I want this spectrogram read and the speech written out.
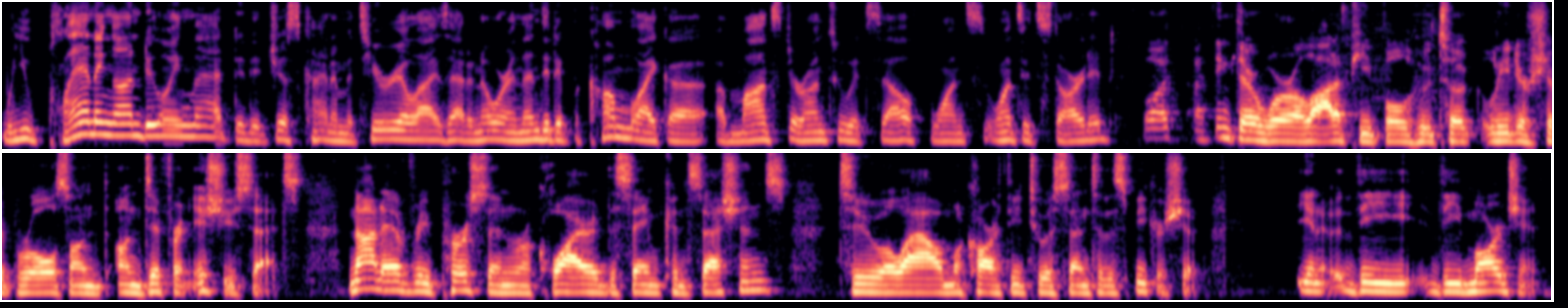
were you planning on doing that? Did it just kind of materialize out of nowhere? And then did it become like a, a monster unto itself once once it started? Well I, I, think there were a lot of people who took leadership roles on on different issue sets. Not every person required the same concessions to allow mccarthy to ascend to the speakership. You know the the margin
